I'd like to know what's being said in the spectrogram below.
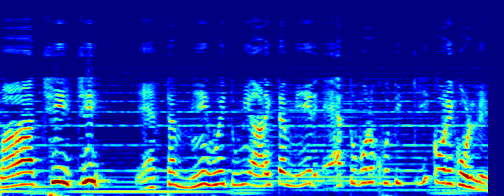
মা, ছি ছি। একটা মেয়ে হয়ে তুমি আরেকটা মেয়ের এত বড় ক্ষতি কি করে করলে?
